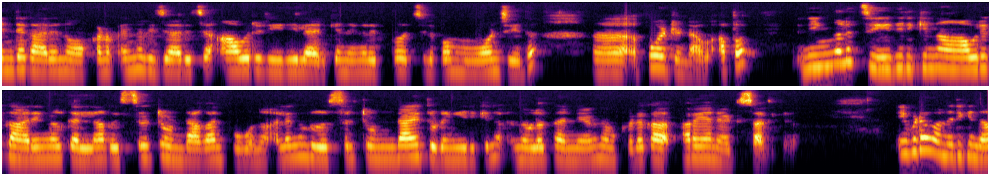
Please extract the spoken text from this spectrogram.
എന്റെ കാര്യം നോക്കണം എന്ന് വിചാരിച്ച് ആ ഒരു രീതിയിലായിരിക്കും നിങ്ങൾ ഇപ്പോൾ ചിലപ്പോൾ മൂവ് ഓൺ ചെയ്ത് പോയിട്ടുണ്ടാവും അപ്പോൾ നിങ്ങൾ ചെയ്തിരിക്കുന്ന ആ ഒരു കാര്യങ്ങൾക്കെല്ലാം റിസൾട്ട് ഉണ്ടാകാൻ പോകുന്നു. അല്ലെങ്കിൽ റിസൾട്ട് ഉണ്ടായി തുടങ്ങിയിരിക്കുന്നു എന്നുള്ളത് തന്നെയാണ് നമുക്കിവിടെ പറയാനായിട്ട് സാധിക്കുന്നത്. ഇവിടെ വന്നിരിക്കുന്ന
